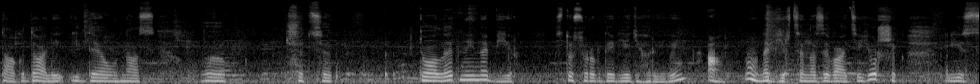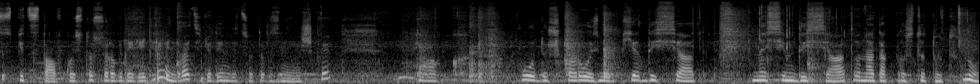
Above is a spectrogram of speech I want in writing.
Так, далі іде у нас е, що це? Туалетний набір. 149 гривень. А, ну набір це називається Йоршик із підставкою 149 гривень, 21% знижки. Так, подушка розмір 50 на 70. Вона так просто тут, ну,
